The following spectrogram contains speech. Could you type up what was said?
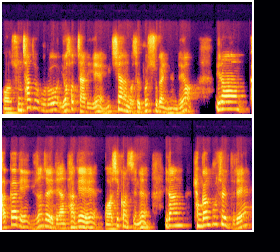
어, 순차적으로 여섯 자리에 위치하는 것을 볼 수가 있는데요. 이러한 각각의 유전자에 대한 타겟의 어, 시퀀스는 이러한 형광구슬들의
